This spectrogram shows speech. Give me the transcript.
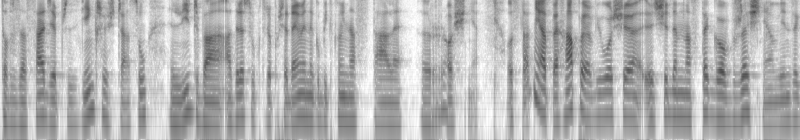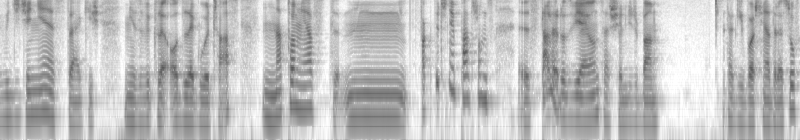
to w zasadzie przez większość czasu liczba adresów, które posiadają jednego bitcoina stale rośnie. Ostatnie ATH pojawiło się 17 września, więc jak widzicie, nie jest to jakiś niezwykle odległy czas. Natomiast mm, faktycznie patrząc, stale rozwijająca się liczba takich właśnie adresów,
